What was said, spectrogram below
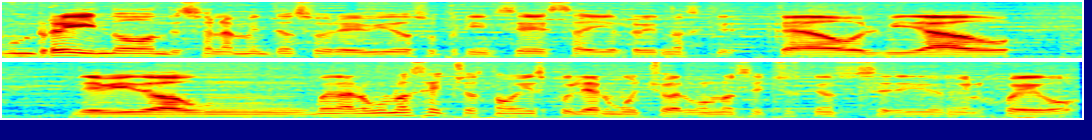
un reino donde solamente ha sobrevivido su princesa y el reino ha quedado olvidado debido a un bueno algunos hechos no voy a spoilear mucho algunos hechos que han sucedido en el juego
